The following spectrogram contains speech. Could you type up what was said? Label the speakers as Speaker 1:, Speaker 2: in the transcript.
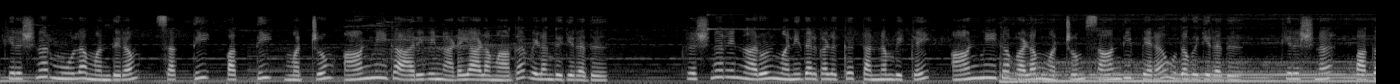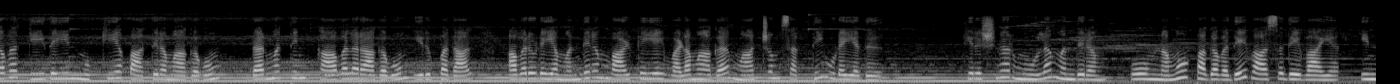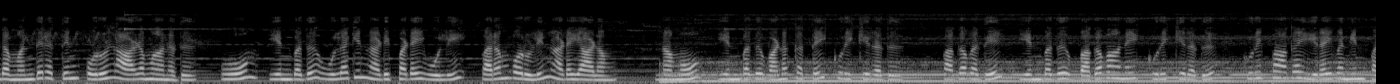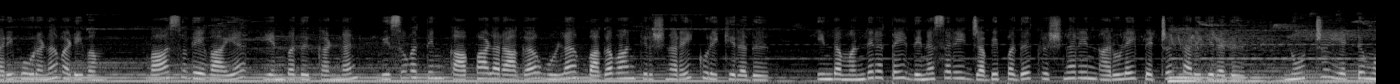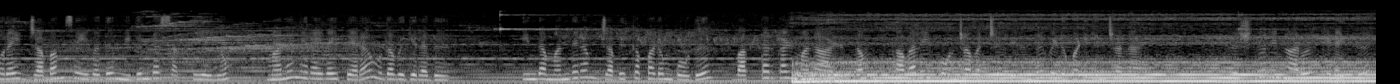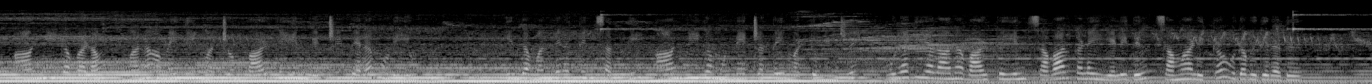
Speaker 1: கிருஷ்ணர் மூல மந்திரம் சக்தி பக்தி மற்றும் ஆன்மீக அறிவின் அடையாளமாக விளங்குகிறது. கிருஷ்ணரின் அருள் மனிதர்களுக்கு தன்னம்பிக்கை ஆன்மீக வளம் மற்றும் சாந்தி பெற உதவுகிறது. கிருஷ்ணர் பகவத்கீதையின் முக்கிய பாத்திரமாகவும் தர்மத்தின் காவலராகவும் இருப்பதால் அவருடைய மந்திரம் வாழ்க்கையை வளமாக மாற்றும் சக்தி உடையது. கிருஷ்ணர் மூல மந்திரம். ஓம் நமோ பகவதே வாசுதேவாய. இந்த மந்திரத்தின் பொருள் ஆழமானது. ஓம் என்பது உலகின் அடிப்படை ஒலி பரம்பொருளின் அடையாளம். நமோ என்பது வணக்கத்தை குறிக்கிறது. பகவதே என்பது பகவானை குறிக்கிறது குறிப்பாக இறைவனின் பரிபூரண வடிவம். வாசுதேவாய என்பது கண்ணன் விசுவத்தின் காப்பாளராக உள்ள பகவான் கிருஷ்ணரை குறிக்கிறது. இந்த மந்திரத்தை தினசரி ஜபிப்பது கிருஷ்ணரின் அருளை பெற்று தருகிறது. நூற்று எட்டு முறை ஜபம் செய்வது மிகுந்த சக்தியையும் மன நிறைவை பெற உதவுகிறது. இந்த மந்திரம் ஜபிக்கப்படும் போது பக்தர்கள் மன அழுத்தம் கவலை போன்றவற்றில் இருந்து விடுபடுகின்றனர். கிருஷ்ணரின் அருள் கிடைத்து ஆன்மீக வளம் மன அமைதி மற்றும் வாழ்க்கையின் வெற்றி பெற முடியும். இந்த மந்திரத்தின் சக்தி ஆன்மீக முன்னேற்றத்தை மட்டுமின்றி உலகியலான வாழ்க்கையின் சவால்களை எளிதில் சமாளிக்க உதவுகிறது.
